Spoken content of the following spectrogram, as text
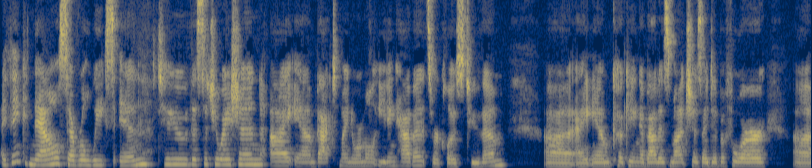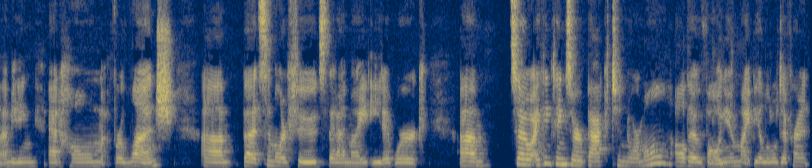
I think now, several weeks into the situation, I am back to my normal eating habits or close to them. Uh, I am cooking about as much as I did before. Uh, I'm eating at home for lunch, um, but similar foods that I might eat at work. Um, so I think things are back to normal, although volume might be a little different.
